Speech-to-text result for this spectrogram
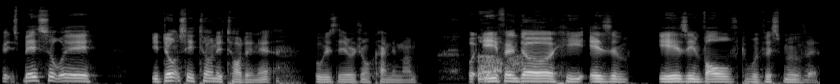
it's basically you don't see Tony Todd in it, who is the original Candyman, but Oh. even though he is he is involved with this movie,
